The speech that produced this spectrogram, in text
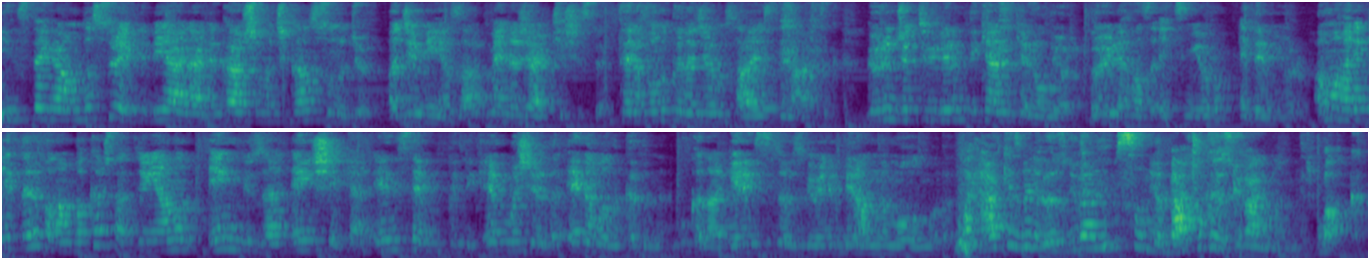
Instagram'da sürekli bir yerlerde karşıma çıkan sunucu, acemi yazar, menajer kişisi. Telefonu kıracağım sayesinde artık. Görünce tüylerim diken diken oluyor. Öyle haz etmiyorum, edemiyorum. Ama hareketlere falan bakarsak dünyanın en güzel, en şeker, en sempatik, en başarılı, en havalı kadını. Bu kadar gereksiz özgüvenin bir anlamı olmalı. Ay herkes beni özgüvenli mi sanıyor? Ben çok özgüvenliyimdir. Bak.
